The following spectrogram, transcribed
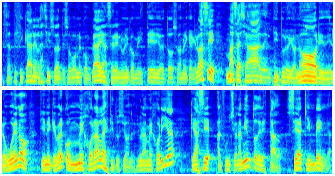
certificar en las ISO de Antisoborno y Compliance, ser el único ministerio de toda Sudamérica que lo hace, más allá del título y honor y de lo bueno, tiene que ver con mejorar las instituciones, de una mejoría que hace al funcionamiento del Estado, sea quien venga.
